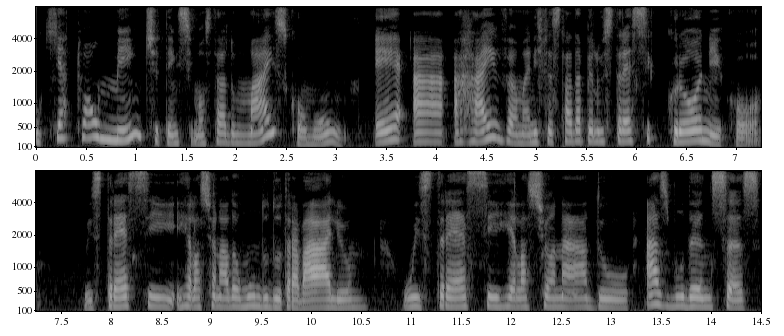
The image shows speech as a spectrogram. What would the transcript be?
o que atualmente tem se mostrado mais comum é a, a raiva manifestada pelo estresse crônico, o estresse relacionado ao mundo do trabalho, o estresse relacionado às mudanças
